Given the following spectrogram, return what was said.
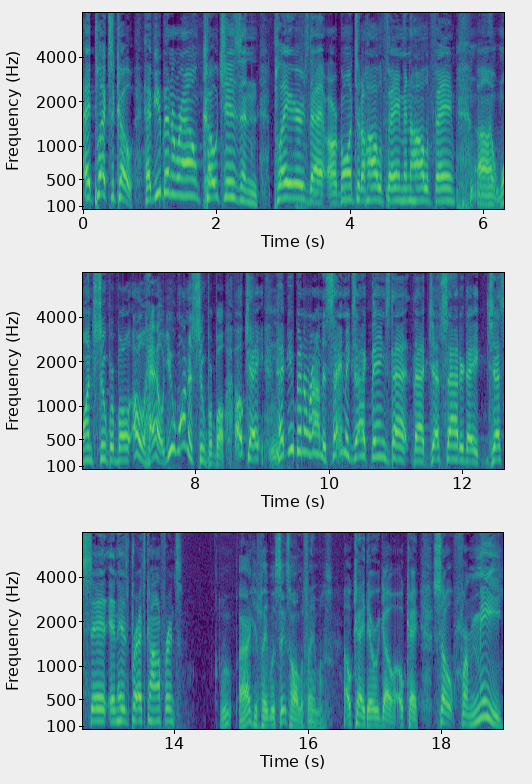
Hey, Plaxico, have you been around coaches and players that are going to the Hall of Fame in the Hall of Fame, uh, won Super Bowl? Oh, hell, you won a Super Bowl. Okay. Have you been around the same exact things that, that Jeff Saturday just said in his press conference? I actually played with six Hall of Famers. Okay, there we go. Okay. So for me,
